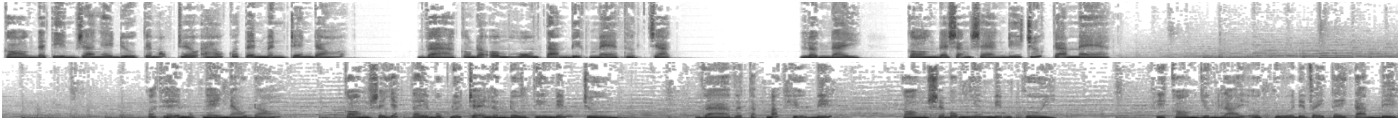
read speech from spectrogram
Con đã tìm ra ngay được cái móc treo áo có tên mình trên đó, và con đã ôm hôn tạm biệt mẹ thật chặt. Lần này, con đã sẵn sàng đi trước cả mẹ. Có thể một ngày nào đó, con sẽ dắt tay một đứa trẻ lần đầu tiên đến trường, và với cặp mắt hiểu biết, con sẽ bỗng nhiên mỉm cười. Khi con dừng lại ở cửa để vẫy tay tạm biệt,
